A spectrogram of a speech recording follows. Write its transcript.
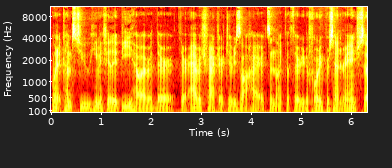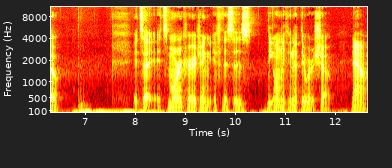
when it comes to hemophilia B, however, their their average factor activity is a lot higher. It's in like the 30 to 40 percent range. So it's a it's more encouraging if this is the only thing that they were to show. Now,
